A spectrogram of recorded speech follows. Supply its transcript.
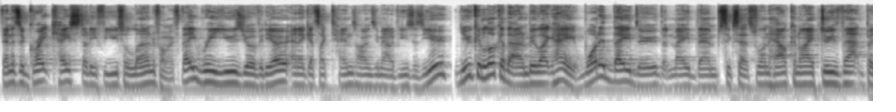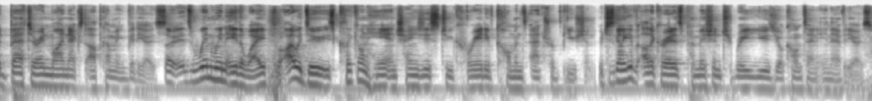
then it's a great case study for you to learn from. If they reuse your video and it gets like 10 times the amount of views as you, you can look at that and be like, hey, what did they do that made them successful and how can I do that but better in my next upcoming videos? So it's win-win either way. So what I would do is click on here and change this to Creative Commons Attribution, which is going to give other creators permission to reuse your content in their videos.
